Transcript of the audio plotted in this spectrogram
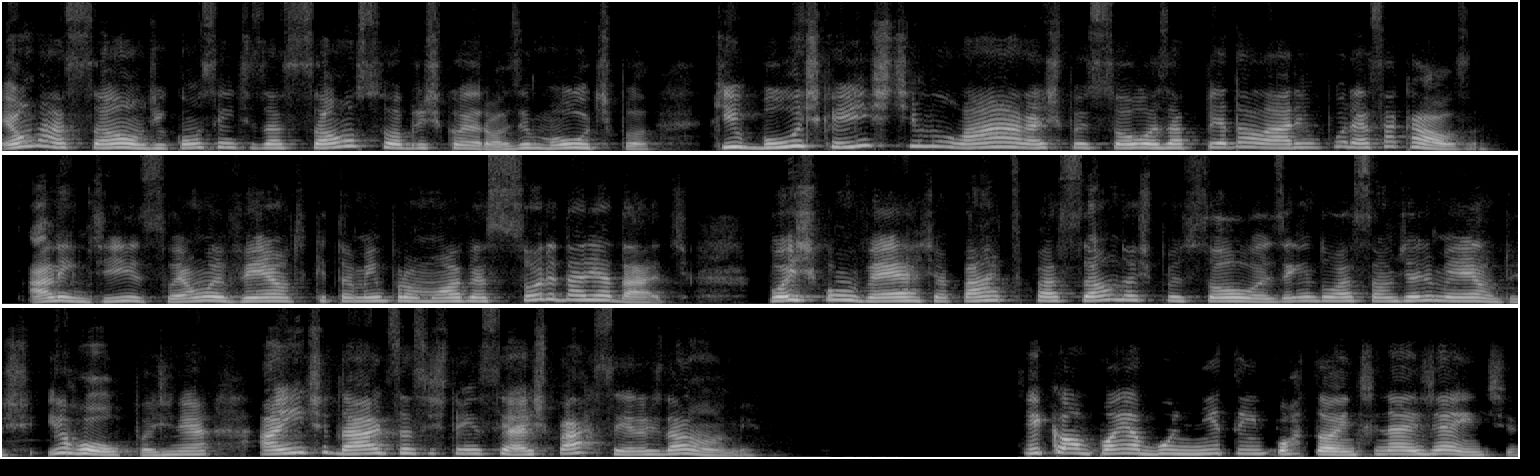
É uma ação de conscientização sobre esclerose múltipla que busca estimular as pessoas a pedalarem por essa causa. Além disso, é um evento que também promove a solidariedade, pois converte a participação das pessoas em doação de alimentos e roupas, né, a entidades assistenciais parceiras da AME. Que campanha bonita e importante, né, gente?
